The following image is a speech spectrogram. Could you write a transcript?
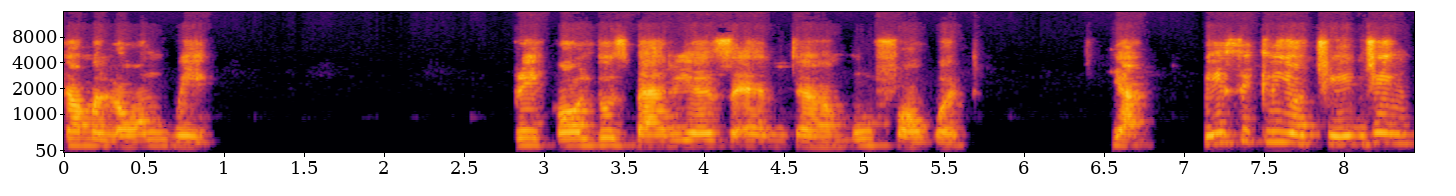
come a long way, break all those barriers and uh, move forward. Yeah, basically, you're changing.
